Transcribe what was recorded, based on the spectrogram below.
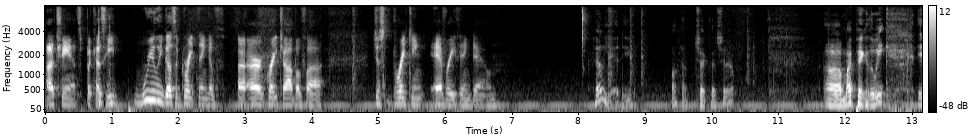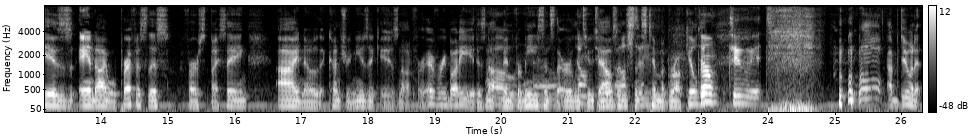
a chance because he really does a great thing of or a great job of uh, just breaking everything down Hell yeah, dude. I'll have to check that shit out. Uh, my pick of the week is, and I will preface this first by saying, I know that country music is not for everybody. It has not been Oh, for me since the early Don't do it, 2000s, since Tim McGraw killed it. don't do it it. I'm doing it.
